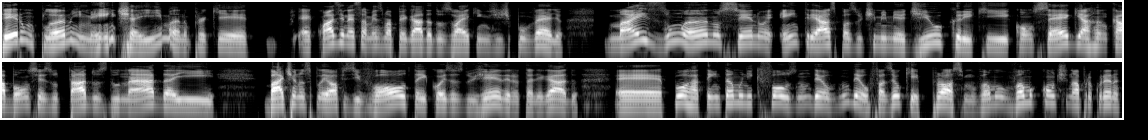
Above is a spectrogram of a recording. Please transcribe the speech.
ter um plano em mente aí, mano, porque é quase nessa mesma pegada dos Vikings de tipo, velho, mais um ano sendo, entre aspas, o time medíocre que consegue arrancar bons resultados do nada e bate nos playoffs e volta e coisas do gênero, tá ligado? É, porra, tentamos Nick Foles, não deu, não deu. Fazer o quê? Próximo, vamos, vamos continuar procurando.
